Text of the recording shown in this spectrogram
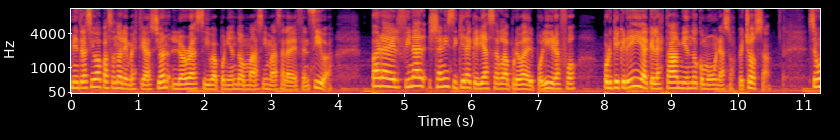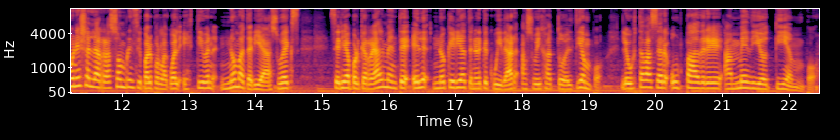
Mientras iba pasando la investigación, Laura se iba poniendo más y más a la defensiva. Para el final ya ni siquiera quería hacer la prueba del polígrafo, porque creía que la estaban viendo como una sospechosa. Según ella, la razón principal por la cual Steven no mataría a su ex sería porque realmente él no quería tener que cuidar a su hija todo el tiempo. Le gustaba ser un padre a medio tiempo.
